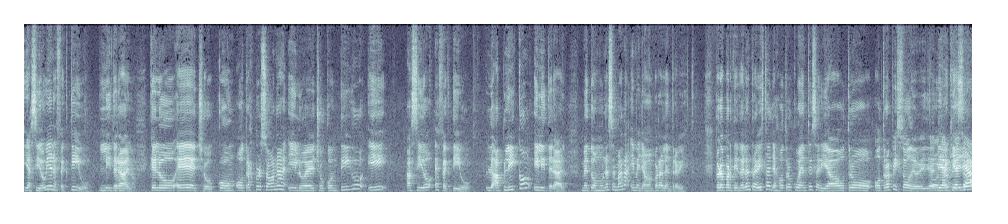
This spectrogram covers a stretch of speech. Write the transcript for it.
y ha sido bien efectivo, literal que lo he hecho con otras personas y lo he hecho contigo y ha sido efectivo. Lo aplico y literal. Me tomo una semana y me llaman para la entrevista. Pero a partir de la entrevista ya es otro cuento y sería otro, otro episodio. De, aquí a allá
